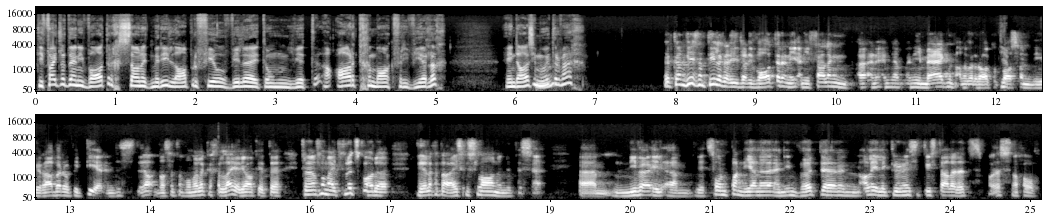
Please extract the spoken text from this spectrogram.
die feit dat hy in die water gestaan het met die lae profiel wiele het hom, jy weet, 'n aard gemaak vir die weerlig. En daar is die motor mm -hmm. Dit kan wees natuurlik dat die dat die water in die in die velling in in in die mag met ander woorde raak op plaas ja. van die rubber op die teer en dis ja, dan sit 'n wonderlike geleier. Ja, ek het 'n uh, vriend van my het grootskade weerlig het 'n huis geslaan en dit is 'n uh, ehm um, nuwe ehm um, weet sonpanele en inverter en al die elektroniese toestelle. Dit is, is nogal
